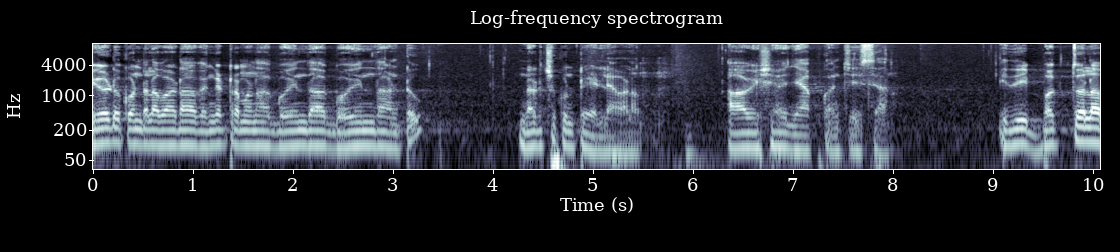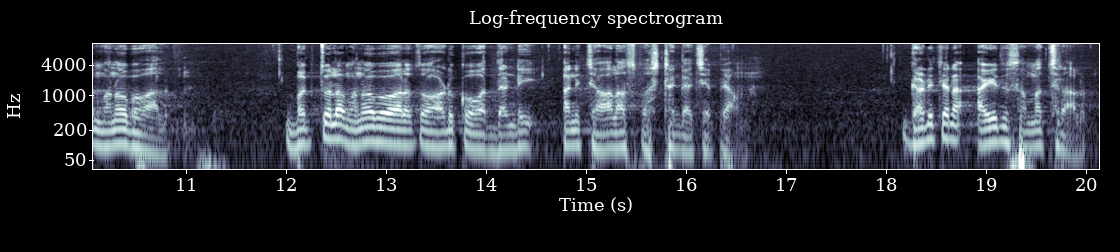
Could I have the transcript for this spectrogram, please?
ఏడు కొండలవాడ వెంకటరమణ గోవింద గోవింద అంటూ నడుచుకుంటూ వెళ్ళేవాళ్ళం. ఆ విషయం జ్ఞాపకం చేశాను. ఇది భక్తుల మనోభావాలు. భక్తుల మనోభావాలతో ఆడుకోవద్దండి అని చాలా స్పష్టంగా చెప్పాం. గడిచిన ఐదు సంవత్సరాలు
